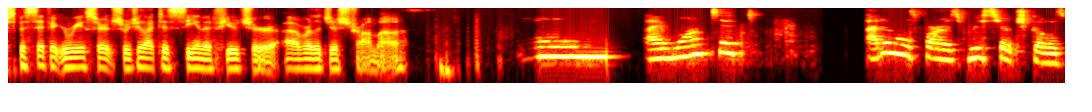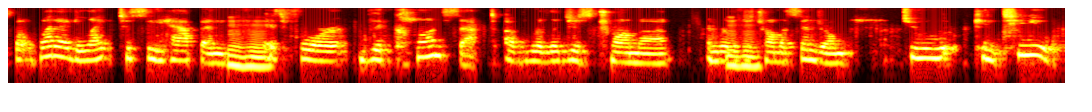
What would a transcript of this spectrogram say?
specific research would you like to see in the future of religious trauma? Um, I wanted, I don't know as far as research goes, but what I'd like to see happen Mhm. is for the concept of religious trauma and religious Mhm. trauma syndrome to continue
